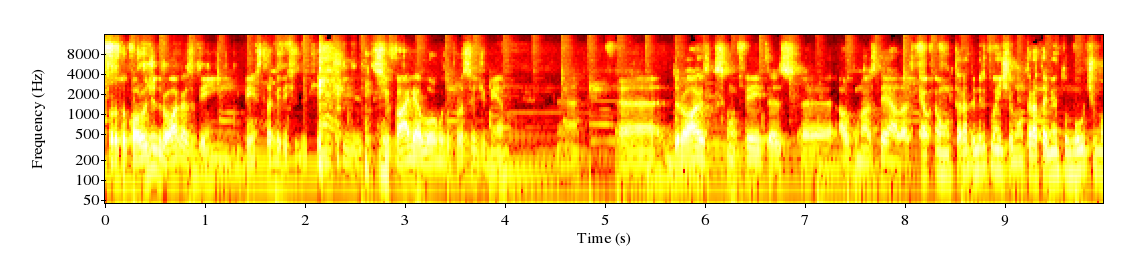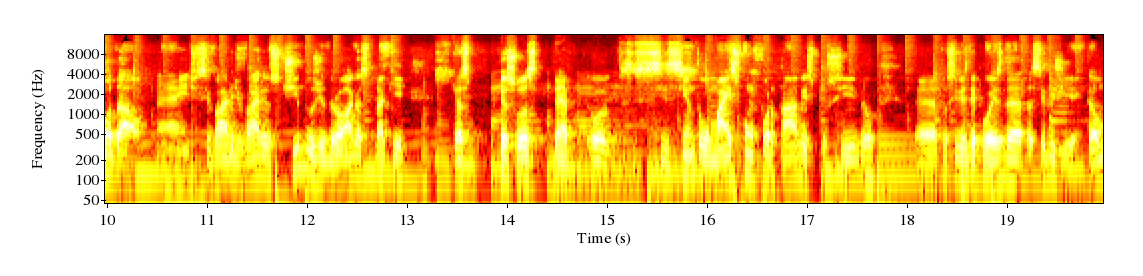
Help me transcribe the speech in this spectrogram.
protocolo de drogas bem, bem estabelecido que a gente se vale ao longo do procedimento. Né? Uh, drogas que são feitas, uh, algumas delas, é, é, um tratamento, como a gente chama, um tratamento multimodal, né? A gente se vale de vários tipos de drogas para que, que as pessoas né, se sintam o mais confortáveis possível, uh, possíveis depois da, da, cirurgia. Então,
